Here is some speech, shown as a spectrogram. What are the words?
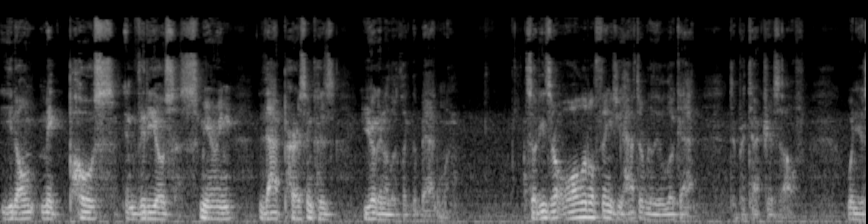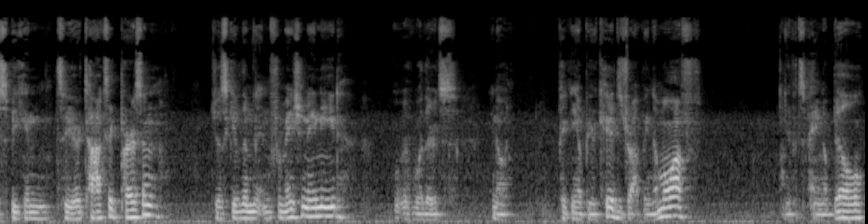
You don't make posts and videos smearing that person because you're to look like the bad one. So these are all little things you have to really look at to protect yourself. When you're speaking to your toxic person, just give them the information they need, whether it's, you know, picking up your kids, dropping them off, if it's paying a bill,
